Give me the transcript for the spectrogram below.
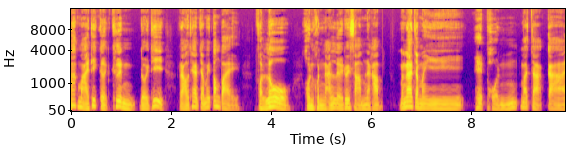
มากมายที่เกิดขึ้น โดยที่เราแทบจะไม่ต้องไป Follow คนคนนั้นเลยด้วยซ้ำนะครับ มันน่าจะมีเหตุผลมาจากการ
